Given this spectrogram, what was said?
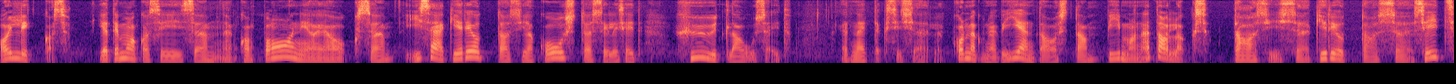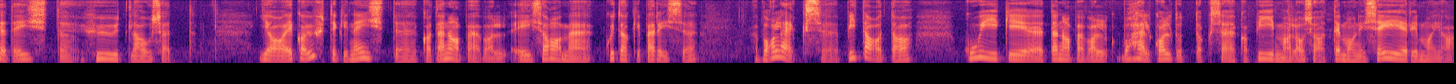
allikas. Ja temaga siis ähm, kampaania jaoks äh, ise kirjutas ja koostas selliseid hüüdlauseid, et näiteks siis äh, kolmekümne viienda aasta piimanädalaks ta siis äh, kirjutas seitseteist hüüdlauset. Ja ega ühtegi neist ka tänapäeval ei saa me kuidagi päris valeks pidada, kuigi tänapäeval vahel kaldutakse ka piima lausa demoniseerima ja,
